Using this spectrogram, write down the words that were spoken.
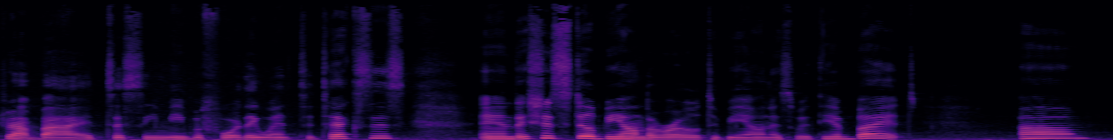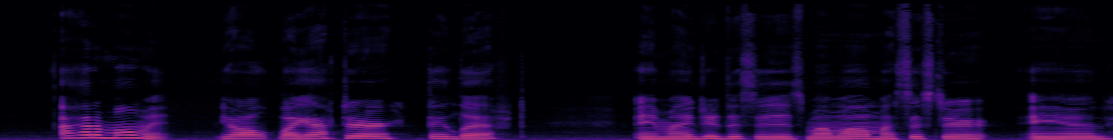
drop by to see me before they went to Texas, and they should still be on the road to be honest with you. But um, I had a moment, y'all. Like after they left, and mind you, this is my mom, my sister, and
